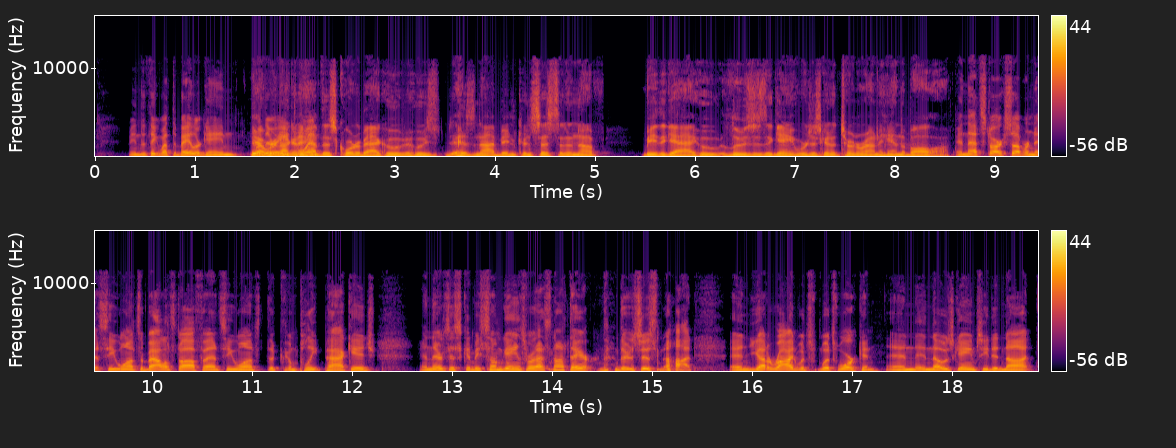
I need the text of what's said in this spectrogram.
I mean, the thing about the Baylor game, Yeah, we're not going to have this quarterback who who's has not been consistent enough be the guy who loses the game. We're just going to turn around and hand the ball off. And that's Sark stubbornness. He wants a balanced offense. He wants the complete package. And there's just going to be some games where that's not there. there's just not. And you got to ride what's what's working. And in those games, he did not.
